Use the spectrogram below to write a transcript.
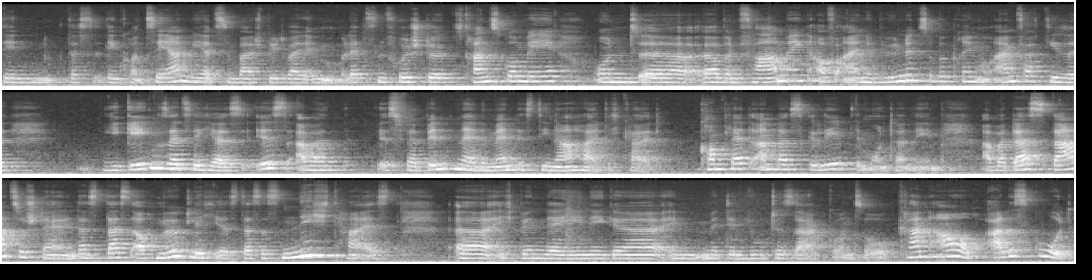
den, das, den Konzern, wie jetzt zum Beispiel bei dem letzten Frühstück Transgourmet und äh, Urban Farming auf eine Bühne zu bringen, um einfach diese, je gegensätzlicher es ist, aber das verbindende Element ist die Nachhaltigkeit. Komplett anders gelebt im Unternehmen. Aber das darzustellen, dass das auch möglich ist, dass es nicht heißt, äh, ich bin derjenige im, mit dem Jutesack und so, kann auch, alles gut.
